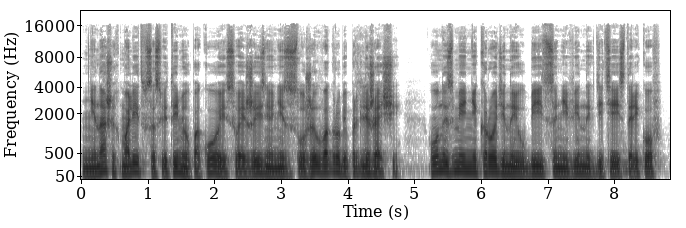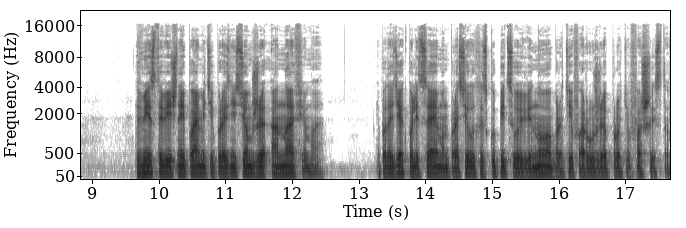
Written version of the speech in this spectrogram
ни наших молитв со святыми упокоя своей жизнью не заслужил в гробе предлежащий. Он изменник Родины и убийца невинных детей и стариков. Вместо вечной памяти произнесем же анафема». И, подойдя к полицаям, он просил их искупить свое вину, обратив оружие против фашистов.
